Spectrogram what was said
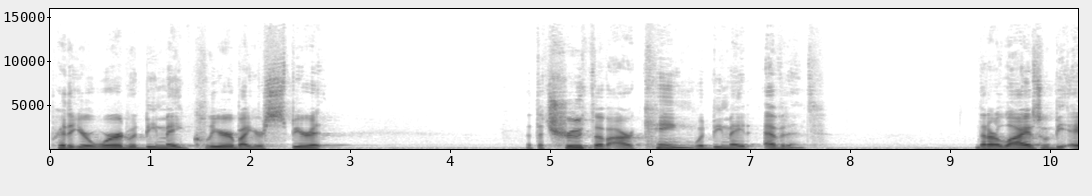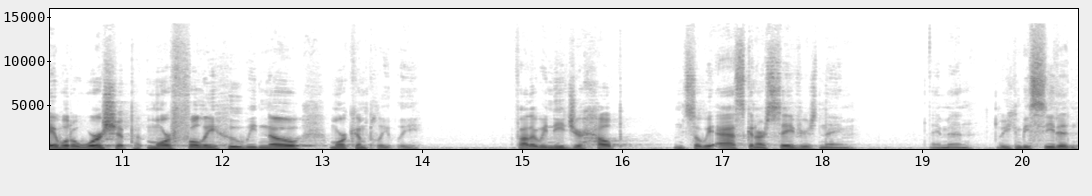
Pray that your word would be made clear by your Spirit, that the truth of our King would be made evident, that our lives would be able to worship more fully who we know more completely. Father, we need your help, and so we ask in our Savior's name. Amen. Well, you can be seated.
